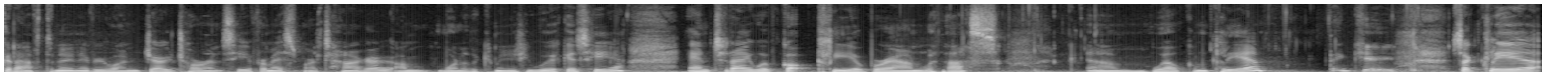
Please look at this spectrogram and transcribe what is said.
Good afternoon, everyone. Joe Torrance here from Asthma Otago. I'm one of the community workers here, and today we've got Claire Brown with us. Um, welcome, Claire. Thank you. So, Claire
